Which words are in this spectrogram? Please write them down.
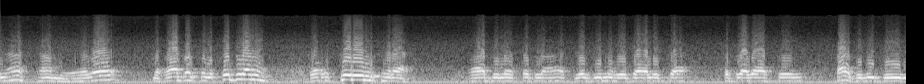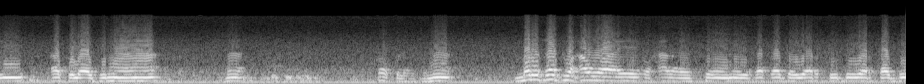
inaas taam muqaabalka lqiblane waa usuurooyi karaa muqaabilo qiblahaas lazimahu dalika qibladaasay qaabilideedii aa kulaazimaa waa kulaazimaa marqad waxa waaye waxaa laga keenay raqada yarkudu yarqadu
